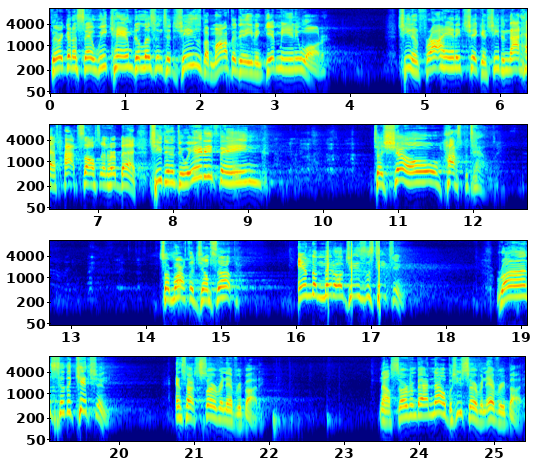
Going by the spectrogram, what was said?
They're gonna say, We came to listen to Jesus, but Martha didn't even give me any water. She didn't fry any chicken. She did not have hot sauce in her bag. She didn't do anything to show hospitality. So Martha jumps up in the middle of Jesus' teaching, runs to the kitchen, and starts serving everybody. Now, serving bad? No, but she's serving everybody.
